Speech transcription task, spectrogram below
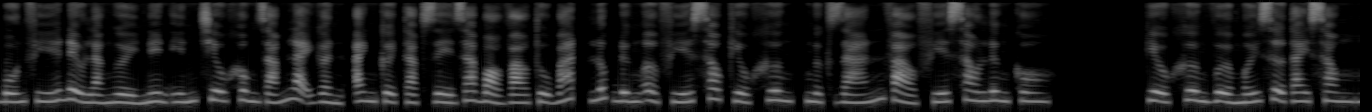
bốn phía đều là người nên Yến Chiêu không dám lại gần, anh cười tạp dề ra bỏ vào tủ bát, lúc đứng ở phía sau Kiều Khương, ngực dán vào phía sau lưng cô. Kiều Khương vừa mới rửa tay xong,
